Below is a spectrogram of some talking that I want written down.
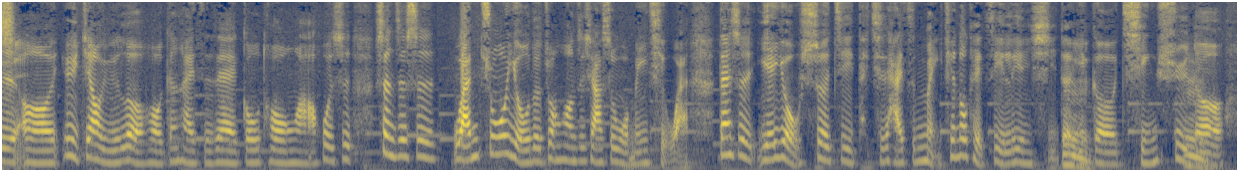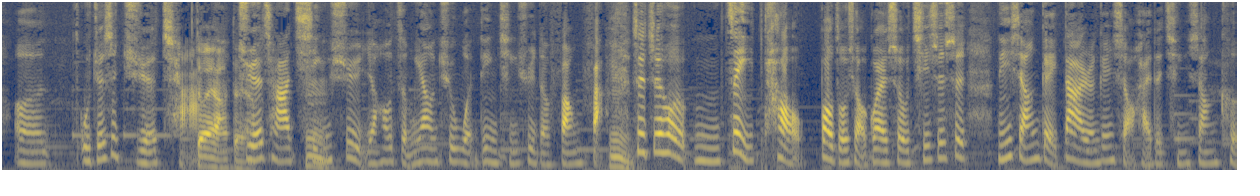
是呃寓教娱乐哈，跟孩子在沟通啊，或者是甚至是玩桌游的状况之下，是我们一起玩，但是也有设计，其实孩子每天都可以自己练习的一个情绪的、嗯、呃。我觉得是觉察，对啊，对啊，觉察情绪，嗯，然后怎么样去稳定情绪的方法。嗯，所以最后，嗯，这一套暴走小怪兽其实是你想给大人跟小孩的情商课，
